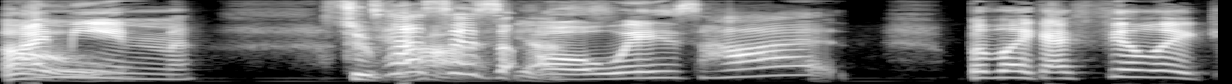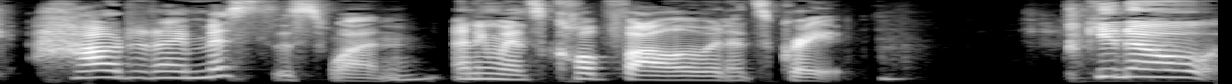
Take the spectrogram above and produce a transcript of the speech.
I Oh, mean, super Tess hot, is yes. always hot, but like I feel like how did I miss this one? Anyway, it's called Follow and it's great. You know,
